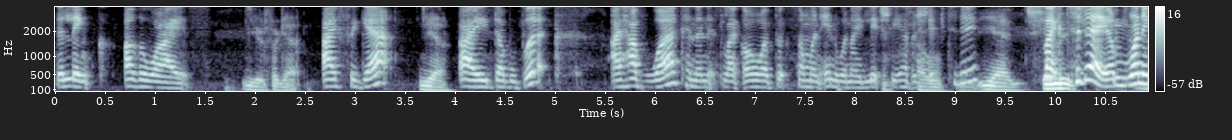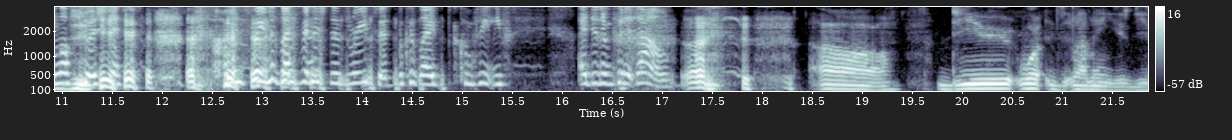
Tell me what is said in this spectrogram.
the link. Otherwise, you'd forget. I forget. Yeah. I double book. I have work, and then it's like, oh, I booked someone in when I literally have a shift to do. Yeah. Like lit- today, I'm running off to a shift as soon as I finish this retwist because I completely, I didn't put it down. Oh, do you what? I mean, you you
